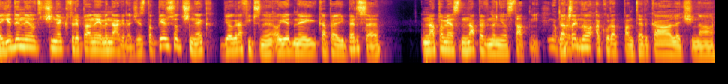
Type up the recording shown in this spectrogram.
jedyny odcinek, który planujemy nagrać. Jest to pierwszy odcinek biograficzny o jednej kapeli per se, natomiast na pewno nie ostatni. Na Dlaczego akurat Panterka leci na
